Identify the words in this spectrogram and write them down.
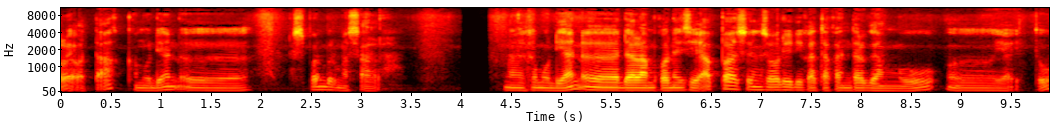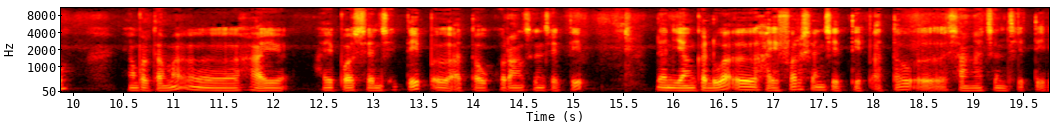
oleh otak kemudian eh, respon bermasalah nah kemudian eh, dalam kondisi apa sensori dikatakan terganggu? Eh, yaitu yang pertama eh, high hyposensitif eh, atau kurang sensitif. Dan yang kedua eh, hypersensitif atau eh, sangat sensitif.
